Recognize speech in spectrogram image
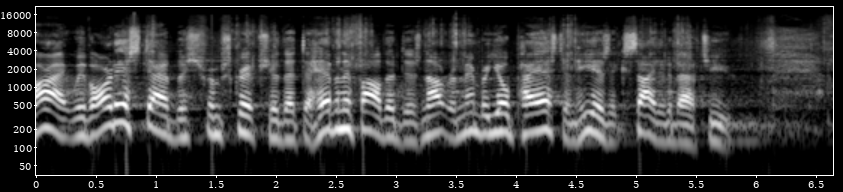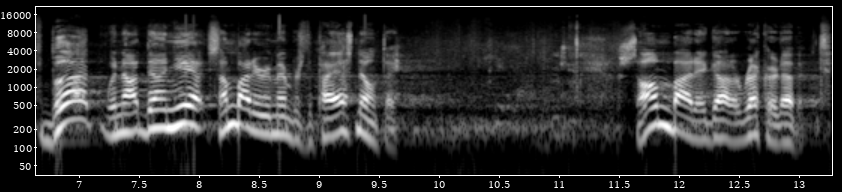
All right, we've already established from Scripture that the Heavenly Father does not remember your past and He is excited about you. But we're not done yet. Somebody remembers the past, don't they? Somebody got a record of it.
